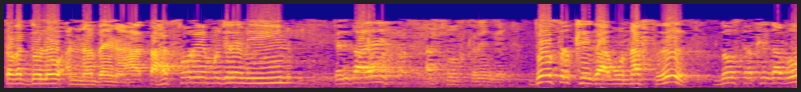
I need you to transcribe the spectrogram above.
تبدلو انا بہنا تحسور مجرمین۔ کیا ہے افسوس کریں گے۔ دوست رکھے گا وہ نفس دوست رکھے گا وہ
